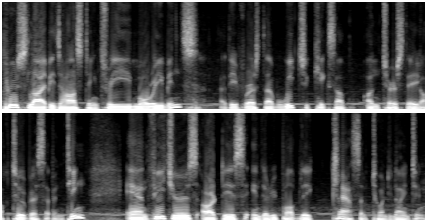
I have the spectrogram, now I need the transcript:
Push Live is hosting three more events. uh, The first of which kicks up on Thursday, October 17, and features artists in the Republic class of 2019.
